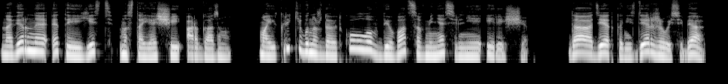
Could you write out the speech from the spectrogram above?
Наверное, это и есть настоящий оргазм. Мои крики вынуждают Коула вбиваться в меня сильнее и резче. «Да, детка, не сдерживай себя.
